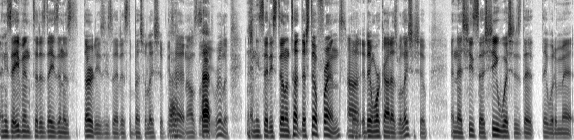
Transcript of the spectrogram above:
And he said, even to this day, he's in his thirties. He said it's the best relationship he's Ah, had. And I was sad. like, really? And he said he's still in touch. They're still friends, Ah. but it didn't work out as a relationship. And that she says she wishes that they would have met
